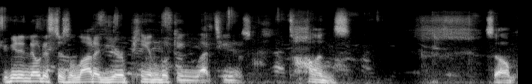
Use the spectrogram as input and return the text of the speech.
you're going to notice there's a lot of European looking Latinos, tons. So,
